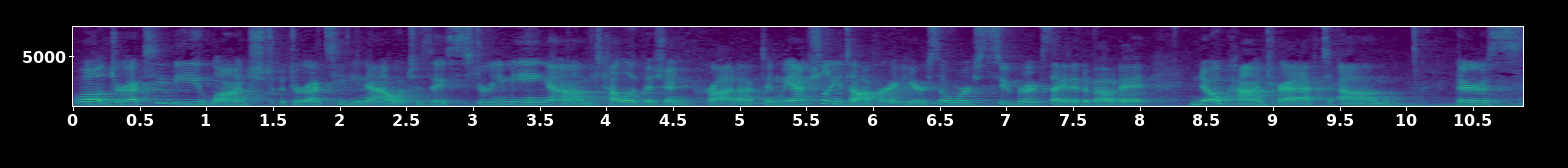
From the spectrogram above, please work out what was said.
Well, DirecTV launched DirecTV Now, which is a streaming um, television product, and we actually get to offer it here. So we're super excited about it. No contract. Um, there's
